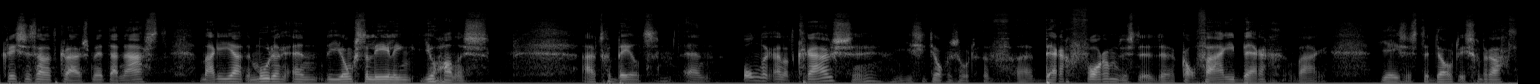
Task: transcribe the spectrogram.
Christus aan het kruis. Met daarnaast Maria, de moeder en de jongste leerling Johannes. Uitgebeeld. En onder aan het kruis. je ziet ook een soort uh, bergvorm. Dus de, de Calvarieberg. Waar Jezus ter dood is gebracht.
